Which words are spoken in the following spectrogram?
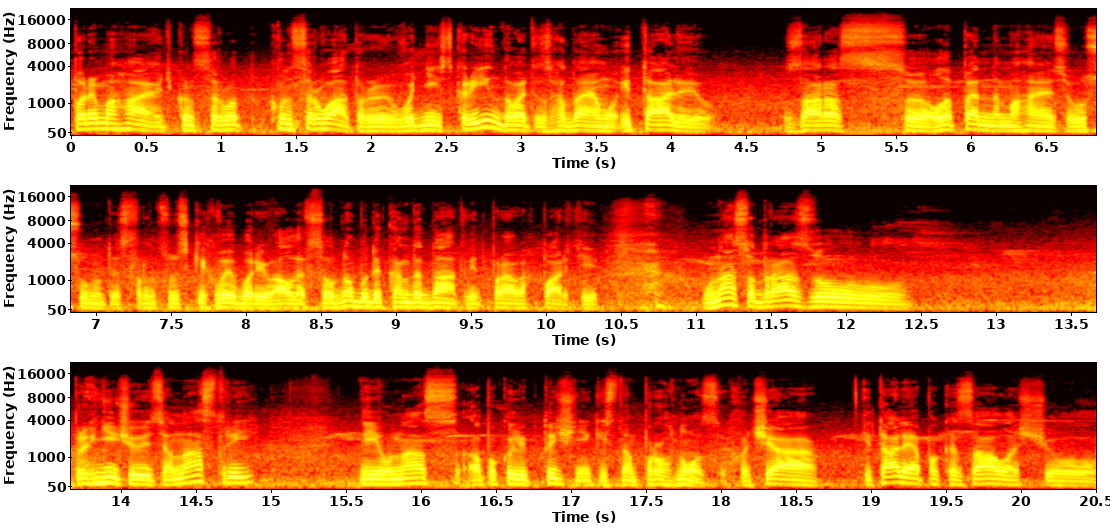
перемагають консерватори в одній з країн, давайте згадаємо Італію. Зараз е, Лепен намагається усунути з французьких виборів, але все одно буде кандидат від правих партій. У нас одразу пригнічується настрій, і у нас апокаліптичні якісь там прогнози. Хоча Італія показала, що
